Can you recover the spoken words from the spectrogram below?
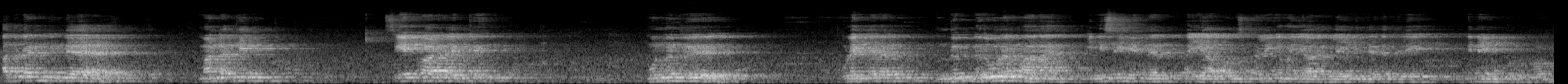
அத்துடன் இந்த மன்றத்தின் செயற்பாடுகளுக்கு முன்னின்று உழைத்தவர் நிறு- நிறுவனருமான இன்னிசை வேந்தர் ஐயா சுந்தரலிங்கம் ஐயா அவர்களை இந்த இடத்திலே நினைவு கூறுகிறோம்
